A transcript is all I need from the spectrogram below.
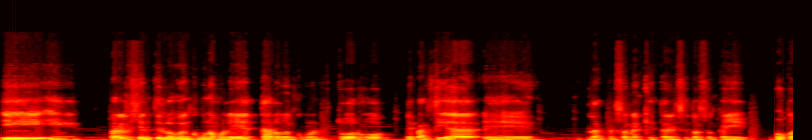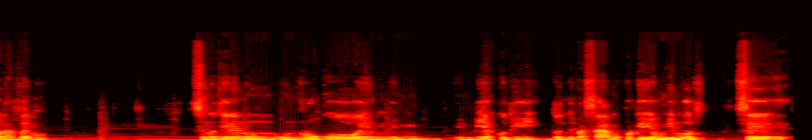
y para la gente lo ven como una molesta, lo ven como un estorbo. De partida, eh, las personas que están en situación calle, poco las vemos. Si no tienen un, un ruco en, en, vías donde pasamos, porque ellos mismos se,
